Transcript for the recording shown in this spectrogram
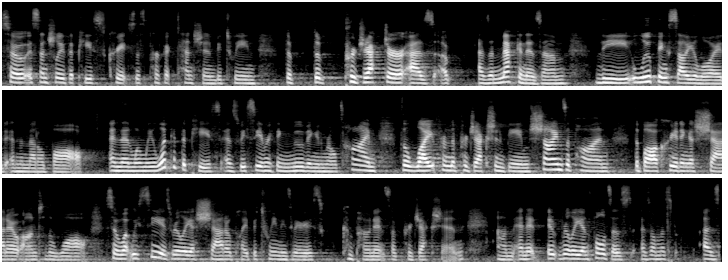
So essentially the piece creates this perfect tension between the, the projector as a, as a mechanism, the looping celluloid, and the metal ball. And then when we look at the piece, as we see everything moving in real time, the light from the projection beam shines upon the ball, creating a shadow onto the wall. So what we see is really a shadow play between these various components of projection. Um, and it, it really unfolds as, as almost as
